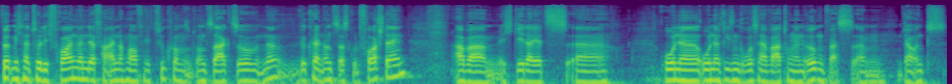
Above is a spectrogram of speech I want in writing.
würde mich natürlich freuen, wenn der Verein nochmal auf mich zukommt und sagt so, ne, wir können uns das gut vorstellen, aber ich gehe da jetzt äh, ohne ohne riesengroße Erwartungen in irgendwas. Ähm, ja und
